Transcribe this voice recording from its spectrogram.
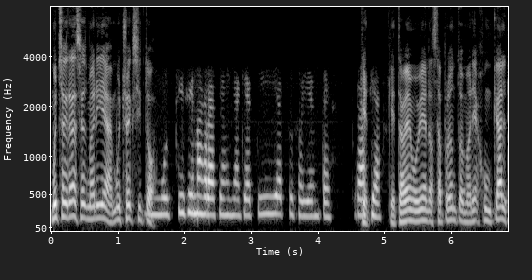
Muchas gracias, María, mucho éxito. Muchísimas gracias, Iñaki, a ti y a tus oyentes. Gracias. Que, que te vaya muy bien. Hasta pronto, María Juncal.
